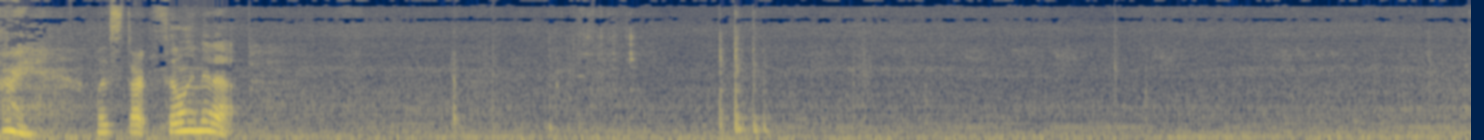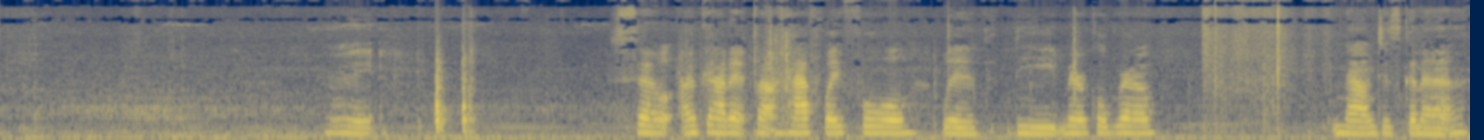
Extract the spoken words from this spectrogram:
All right, let's start filling it up. Right. So I've got it about halfway full with the Miracle-Gro. Now I'm just gonna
